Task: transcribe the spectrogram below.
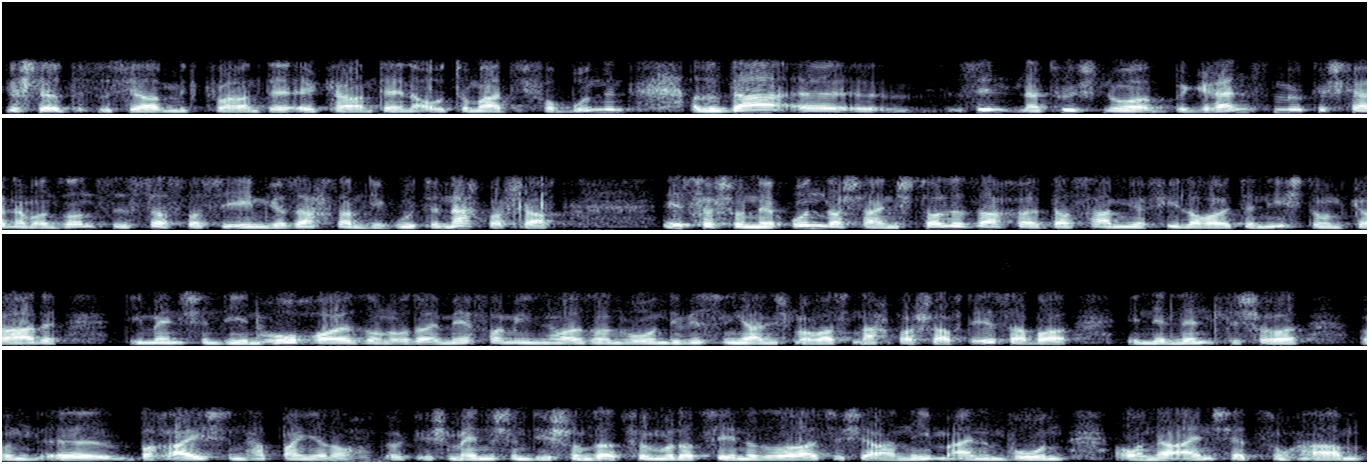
gestellt festgestellt, das ist ja mit Quarantäne, äh, Quarantäne automatisch verbunden. Also da äh, sind natürlich nur begrenzte Möglichkeiten, aber ansonsten ist das, was Sie eben gesagt haben, die gute Nachbarschaft, ist ja schon eine unwahrscheinlich tolle Sache. Das haben ja viele heute nicht und gerade die Menschen, die in Hochhäusern oder in Mehrfamilienhäusern wohnen, die wissen ja nicht mal, was Nachbarschaft ist. Aber in den ländlicheren äh, Bereichen hat man ja noch wirklich Menschen, die schon seit fünf oder zehn oder 30 Jahren neben einem wohnen, auch eine Einschätzung haben.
